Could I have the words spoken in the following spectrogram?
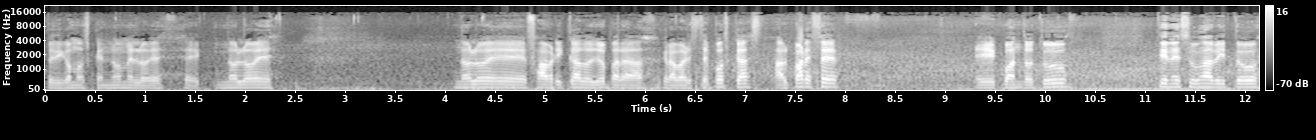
pero digamos que no me lo he, eh, no lo he no lo he fabricado yo para grabar este podcast. Al parecer, eh, cuando tú tienes un hábito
